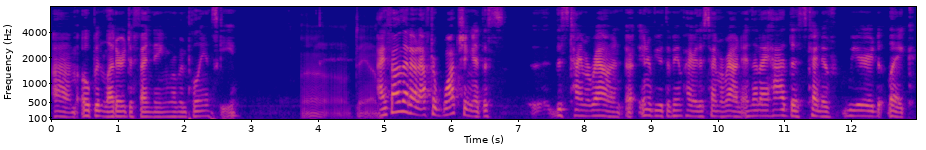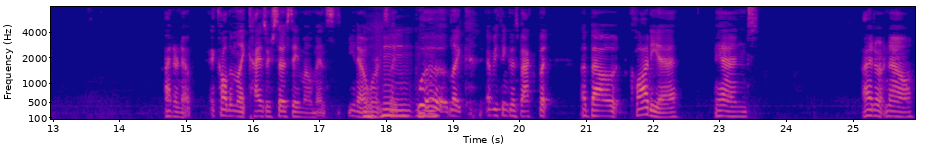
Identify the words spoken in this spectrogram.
um, open letter defending Roman Polanski. Oh damn. I found that out after watching it this this time around, uh, interview with the vampire this time around, and then I had this kind of weird like I don't know. I call them like Keyser Söze moments, you know, where it's like whoa, like everything goes back. But about Claudia and I don't know.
